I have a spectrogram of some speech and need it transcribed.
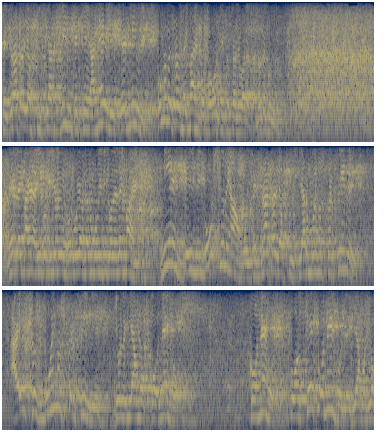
Se trata de auspiciar gente que anhele ser libre. Póngame otra vez la imagen, por favor, que esto sale barata. No te preocupes. Ven la imagen ahí porque yo les voy a hablar un poquitico de la imagen. Miren, el negocio de Amway se trata de auspiciar buenos perfiles. A esos buenos perfiles yo le llamo conejos. Conejos. ¿Por qué conejos les llamo yo?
